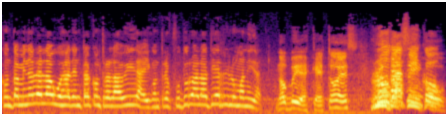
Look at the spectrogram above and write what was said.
Contaminar el agua es atentar contra la vida y contra el futuro de la Tierra y la humanidad. No olvides que esto es Ruta 5.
